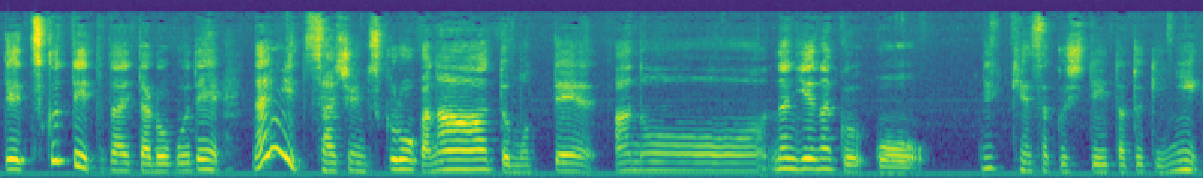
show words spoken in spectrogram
で作っていただいたロゴで何最初に作ろうかなと思ってあの何気なくこうね検索していた時に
